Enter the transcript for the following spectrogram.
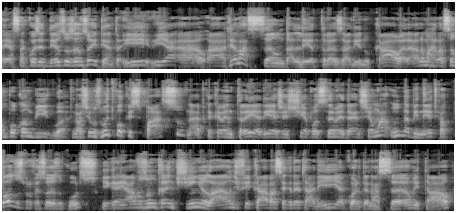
essa coisa desde os anos 80. E, e a, a, relação da letras ali no CAL era uma relação um pouco ambígua. Nós tínhamos muito pouco espaço. Na época que eu entrei ali, a gente tinha, para você ter uma ideia, a gente tinha uma, um gabinete para todos os professores do curso e ganhávamos um cantinho lá onde ficava a secretaria, a coordenação e tal,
